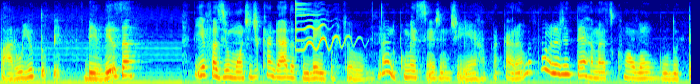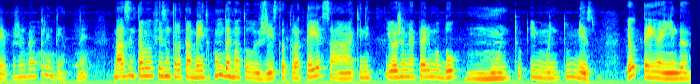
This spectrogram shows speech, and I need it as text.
para o YouTube. Beleza? E eu fazia um monte de cagada também, porque eu, né, no começo a gente erra pra caramba, até hoje a gente erra, mas com ao longo do tempo a gente vai aprendendo, né? Mas então eu fiz um tratamento com um dermatologista, tratei essa acne e hoje a minha pele mudou muito e muito mesmo. Eu tenho ainda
